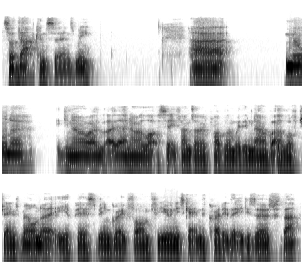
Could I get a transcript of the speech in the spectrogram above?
So that concerns me. Uh, Milner, you know, I, I, know a lot of City fans have a problem with him now, but I love James Milner. He appears to be in great form for you, and he's getting the credit that he deserves for that.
